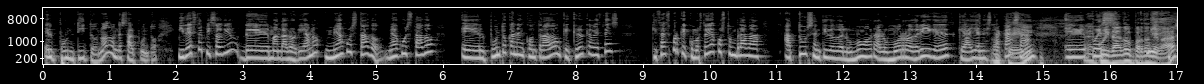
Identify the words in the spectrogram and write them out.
el puntito, ¿no? ¿Dónde está el punto? Y de este episodio de Mandaloriano me ha gustado, me ha gustado el punto que han encontrado, aunque creo que a veces, quizás porque como estoy acostumbrada a tu sentido del humor, al humor Rodríguez que hay en esta casa, eh, eh, pues, Cuidado por dónde vas.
